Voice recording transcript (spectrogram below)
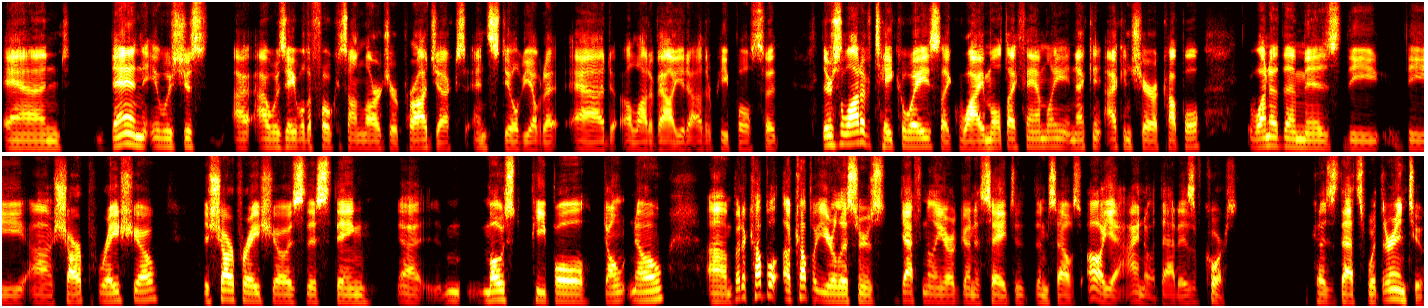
and then it was just I, I, was able to focus on larger projects and still be able to add a lot of value to other people. So there's a lot of takeaways like why multifamily, and I can I can share a couple. One of them is the the uh, Sharpe ratio. The Sharpe ratio is this thing uh, m- most people don't know, um, but a couple a couple of your listeners definitely are going to say to themselves, "Oh yeah, I know what that is, of course." Because that's what they're into.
